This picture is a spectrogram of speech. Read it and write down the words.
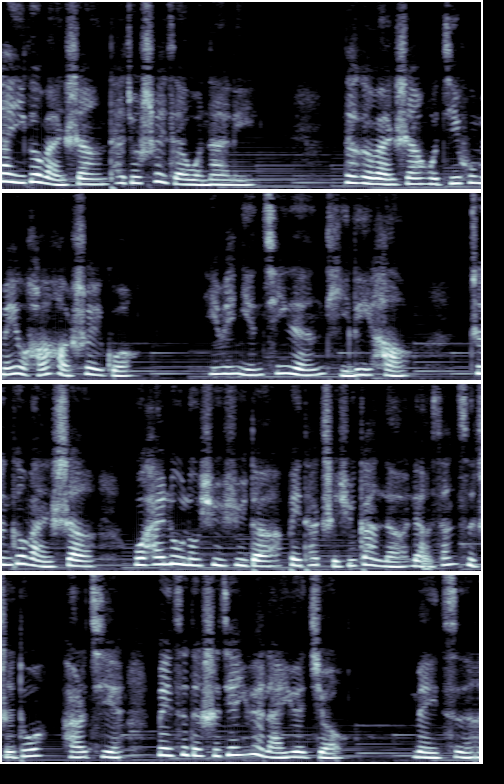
那一个晚上，他就睡在我那里。那个晚上我几乎没有好好睡过，因为年轻人体力好，整个晚上我还陆陆续续的被他持续干了两三次之多，而且每次的时间越来越久。每次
